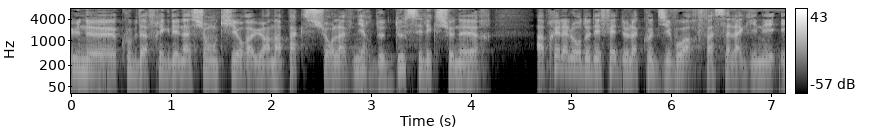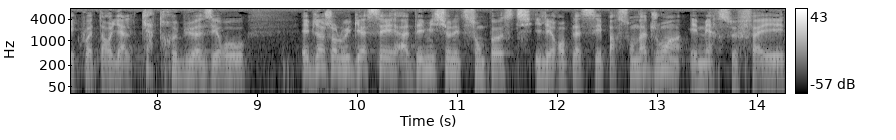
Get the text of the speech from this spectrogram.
Une Coupe d'Afrique des Nations qui aura eu un impact sur l'avenir de deux sélectionneurs. Après la lourde défaite de la Côte d'Ivoire face à la Guinée équatoriale, 4 buts à 0, eh bien Jean-Louis Gasset a démissionné de son poste. Il est remplacé par son adjoint, Emers Faé.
